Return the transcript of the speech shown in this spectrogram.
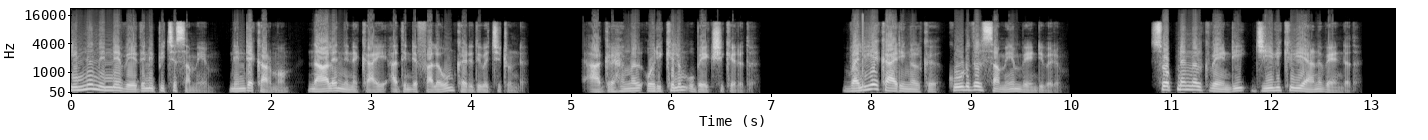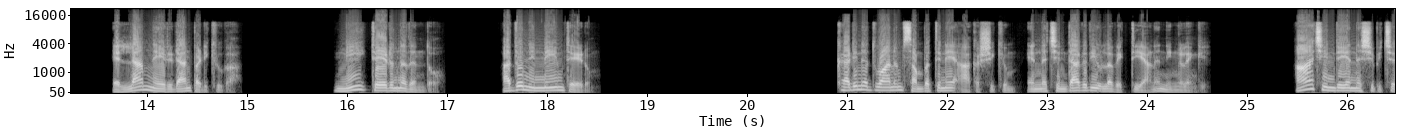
ഇന്ന് നിന്നെ വേദനിപ്പിച്ച സമയം നിന്റെ കർമ്മം നാളെ നിനക്കായി അതിന്റെ ഫലവും കരുതിവച്ചിട്ടുണ്ട് ആഗ്രഹങ്ങൾ ഒരിക്കലും ഉപേക്ഷിക്കരുത്. വലിയ കാര്യങ്ങൾക്ക് കൂടുതൽ സമയം വേണ്ടിവരും. സ്വപ്നങ്ങൾക്ക് വേണ്ടി ജീവിക്കുകയാണ് വേണ്ടത്. എല്ലാം നേരിടാൻ പഠിക്കുക. നീ തേടുന്നതെന്തോ അത് നിന്നെയും തേടും. കഠിനധ്വാനം സമ്പത്തിനെ ആകർഷിക്കും എന്ന ചിന്താഗതിയുള്ള വ്യക്തിയാണ് നിങ്ങളെങ്കിൽ. ആ ചിന്തയെ നശിപ്പിച്ച്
